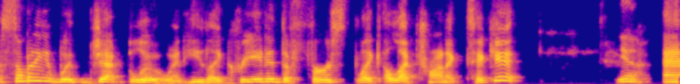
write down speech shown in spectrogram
somebody with JetBlue and he like created the first like electronic ticket yeah. And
